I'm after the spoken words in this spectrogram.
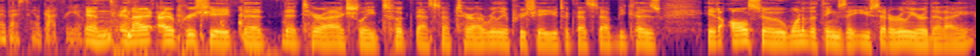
my best thing I've got for you. and and I, I appreciate that that Tara actually took that step. Tara, I really appreciate you took that step because it also one of the things that you said earlier that I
